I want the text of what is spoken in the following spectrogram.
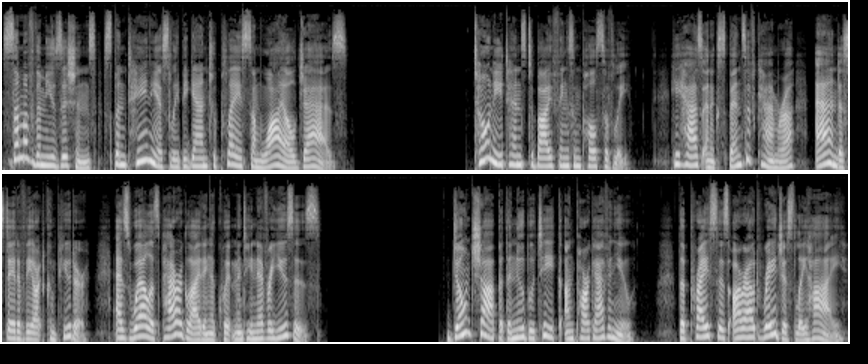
some of the musicians spontaneously began to play some wild jazz. Tony tends to buy things impulsively. He has an expensive camera and a state of the art computer, as well as paragliding equipment he never uses. Don't shop at the new boutique on Park Avenue. The prices are outrageously high.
